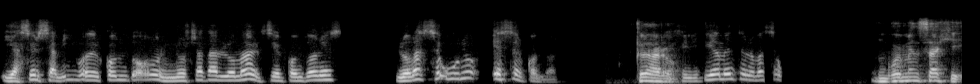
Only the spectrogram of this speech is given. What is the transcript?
y hacerse amigo del condón, no tratarlo mal. Si el condón es lo más seguro, es el condón. Claro. Definitivamente lo más seguro. Un buen mensaje.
